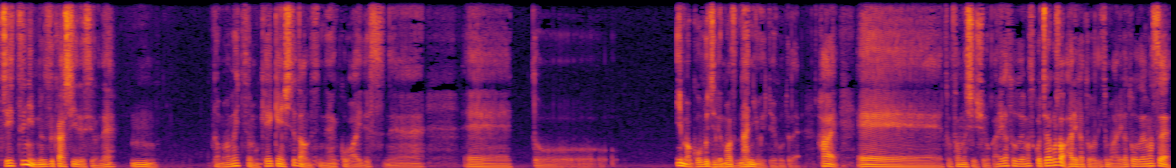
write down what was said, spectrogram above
実に難しいですよね。うん。豆地さんも経験してたんですね。怖いですね。えー、っと、今ご無事でまず何よりということで。はい。えー、っと、楽しい収録ありがとうございます。こちらこそありがとう、いつもありがとうございます。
